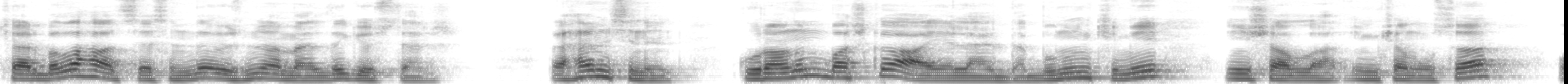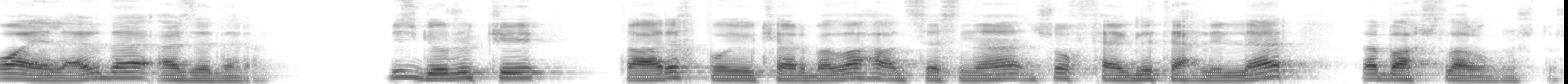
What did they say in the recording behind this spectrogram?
Kərbəla hadisəsində özünü əməldə göstərir və həmçinin Quranın başqa ayələri də bunun kimi inşallah imkan olsa o ayələri də ərz edərəm. Biz görürük ki, tarix boyu Kərbəla hadisəsinə çox fərqli təhlillər və baxışlar olmuşdur.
